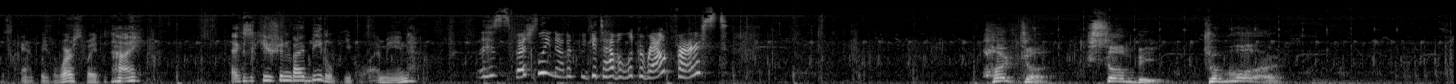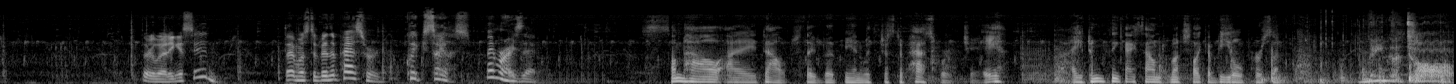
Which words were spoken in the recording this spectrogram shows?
This can't be the worst way to die. Execution by beetle people, I mean. Especially not if we get to have a look around first. Haita. Sambi. Jamor. They're letting us in. That must have been the password. Quick, Silas, memorize that. Somehow I doubt they'd let me in with just a password, Jay. I don't think I sound much like a beetle person. Minotaur.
